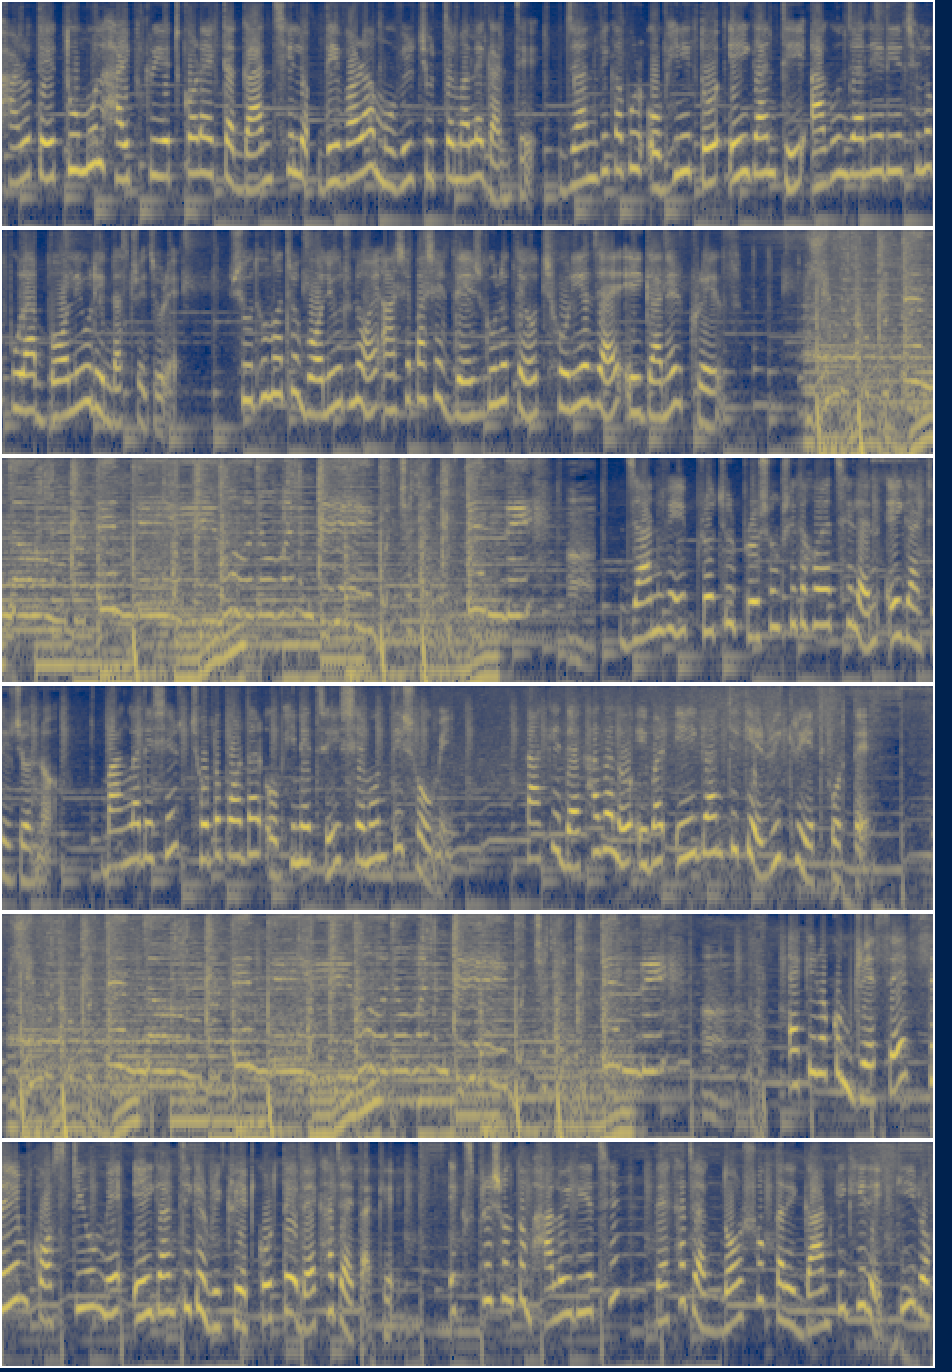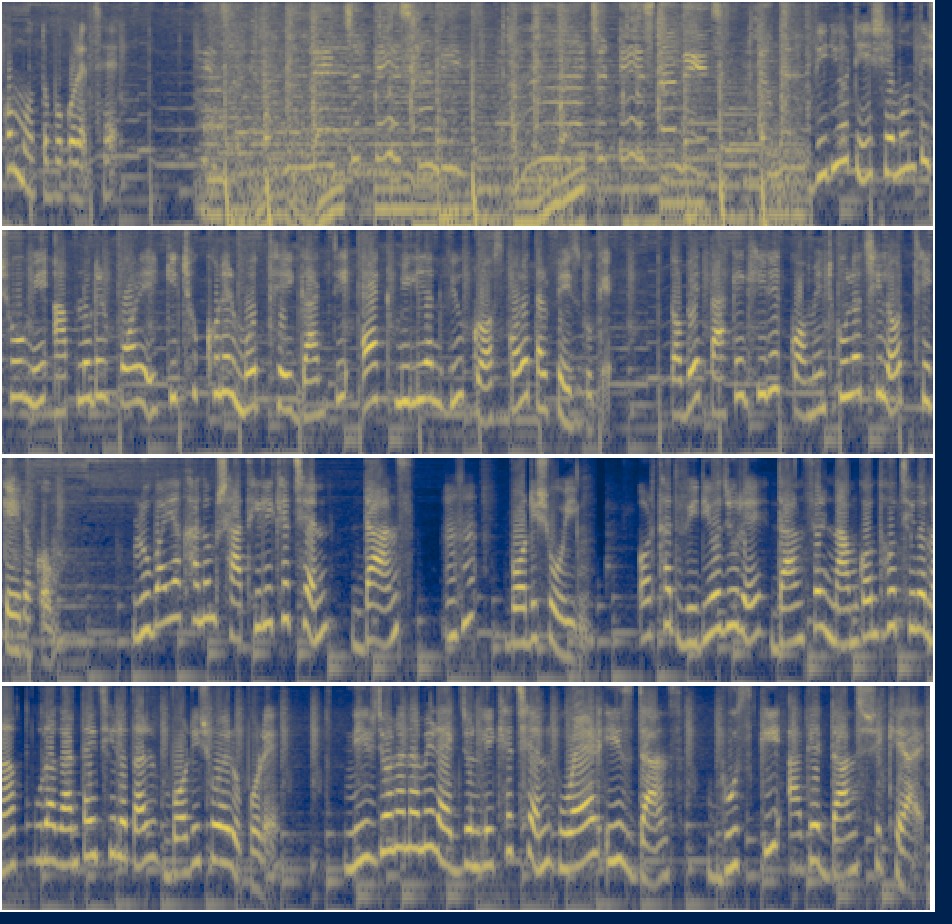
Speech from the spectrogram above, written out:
ভারতে তুমুল hype create করা একটা গান ছিল দেভারা মুভির চুট্টেমালে গানটি। জাহ্নবী কাপুর অভিনীত এই গানটি আগুন জ্বালিয়ে দিয়েছিল পুরা বলিউড ইন্ডাস্ট্রি জুড়ে। শুধুমাত্র বলিউড নয় আশেপাশের দেশগুলোতেও ছড়িয়ে যায় এই গানের ক্রেজ হ্যাঁ। জাহ্নবী প্রচুর প্রশংসিত হয়েছিলেন এই গানটির জন্য। বাংলাদেশের ছোট পর্দার অভিনেত্রী সেমন্তী সৌমি। তাকে দেখা গেল এবার এই গানটিকে রিক্রিয়েট করতে। একই রকম ড্রেসে সেম কস্টিউমে এই গানটিকে রিক্রিয়েট করতে দেখা যায় তাকে। এক্সপ্রেশন তো ভালোই দিয়েছে। দেখা যাক দর্শক তার এই গানকে ঘিরে কি রকম মন্তব্য করেছে। ভিডিওটি সেমন্তী সৌমি আপলোডের পরেই কিছুক্ষণের মধ্যেই গানটি এক মিলিয়ন ভিউ ক্রস করে তার ফেসবুকে। তবে তাকে ঘিরে কমেন্টগুলো ছিল ঠিক এইরকম। রুবাইয়া খানম সাথী লিখেছেন, ডান্স বডি শোয়িং। অর্থাৎ ভিডিও জুড়ে ডান্সের নামগন্ধ ছিল না, পুরা গানটাই ছিল তার বডি শোয়ের উপরে। নির্জনা নামের একজন লিখেছেন হোয়ার ইজ ডান্স বুস্কি আগে ডান্স শিখে আয়।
